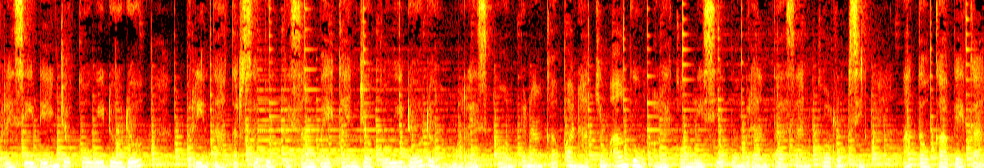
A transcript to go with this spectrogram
Presiden Joko Widodo Perintah tersebut disampaikan Joko Widodo merespon penangkapan Hakim Agung oleh Komisi Pemberantasan Korupsi atau KPK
